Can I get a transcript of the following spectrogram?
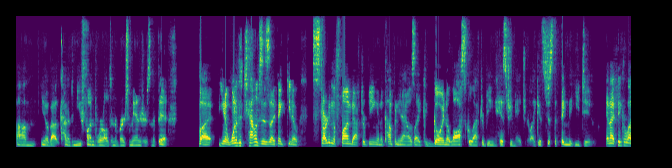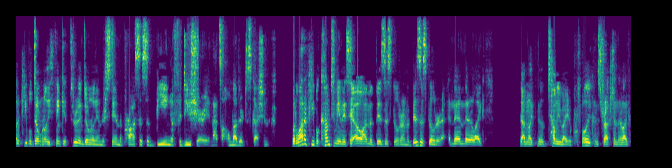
um, you know, about kind of the new fund world and emerging managers in a bit. But you know, one of the challenges I think you know, starting a fund after being in a company now is like going to law school after being a history major. Like it's just the thing that you do. And I think a lot of people don't really think it through and don't really understand the process of being a fiduciary, and that's a whole nother discussion. But a lot of people come to me and they say, "Oh, I'm a business builder. I'm a business builder," and then they're like, I'm like, tell me about your portfolio construction. They're like,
